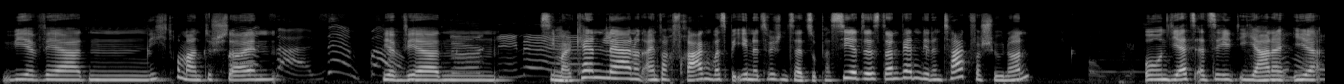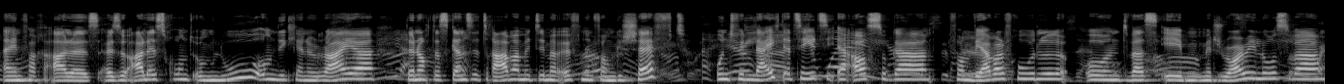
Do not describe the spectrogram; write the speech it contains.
Wir werden nicht romantisch sein. Wir werden sie mal kennenlernen und einfach fragen, was bei ihr in der Zwischenzeit so passiert ist. Dann werden wir den Tag verschönern. Und jetzt erzählt Iana ihr einfach alles. Also alles rund um Lou, um die kleine Raya, dann noch das ganze Drama mit dem Eröffnen vom Geschäft. Und vielleicht erzählt sie ihr auch sogar vom Werwolfrudel und was eben mit Rory los war.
